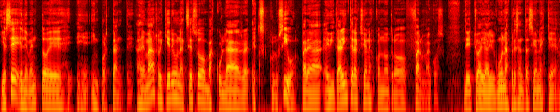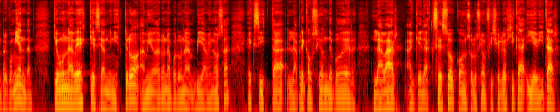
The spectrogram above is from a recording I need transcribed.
Y ese elemento es eh, importante. Además, requiere un acceso vascular exclusivo para evitar interacciones con otros fármacos. De hecho, hay algunas presentaciones que recomiendan que una vez que se administró amiodarona por una vía venosa, exista la precaución de poder lavar aquel acceso con solución fisiológica y evitar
